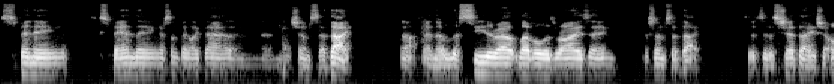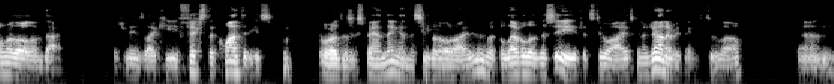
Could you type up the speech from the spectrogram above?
spinning, expanding or something like that, and, and Hashem said die. Enough. And the sea level was rising. Hashem said die. So it says Shedai, Omer Olam die. Which means like he fixed the quantities. The world is expanding and the sea level rising, but the level of the sea, if it's too high, it's going to drown everything. It's too low, then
